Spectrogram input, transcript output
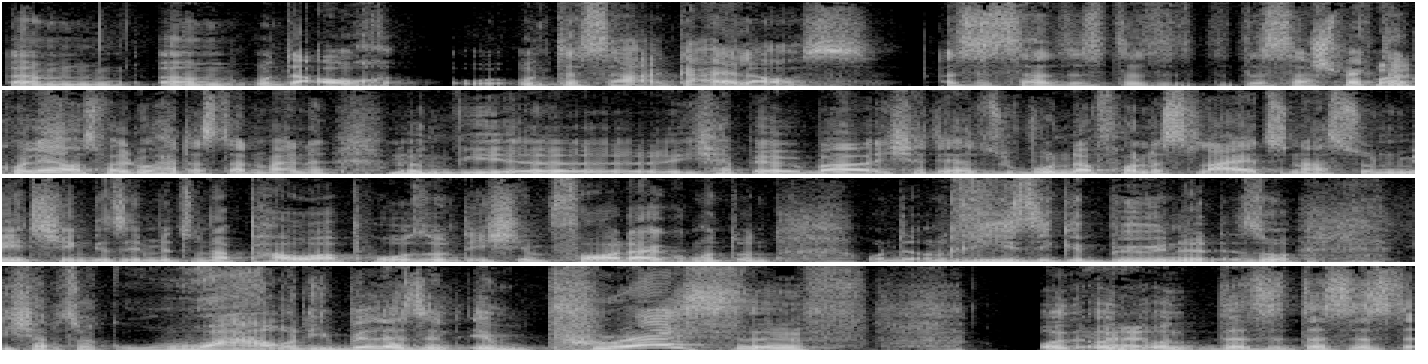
Ähm, ähm, und auch, und das sah geil aus. Also das sah, das, das, das sah spektakulär Voll. aus, weil du hattest dann meine mhm. irgendwie, äh, ich habe ja über, ich hatte ja so wundervolle Slides und hast so ein Mädchen gesehen mit so einer Powerpose und ich im Vordergrund und und, und riesige Bühne. So, ich habe gesagt, wow, die Bilder sind impressive. Und, und, und das ist, das ist,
